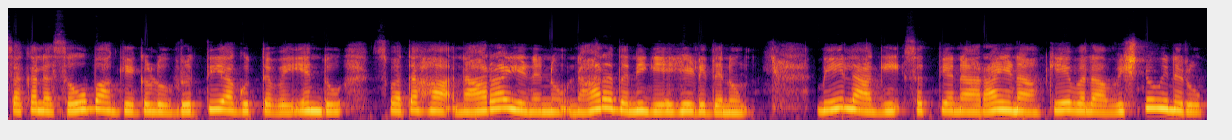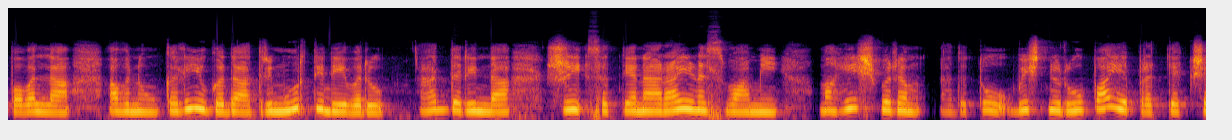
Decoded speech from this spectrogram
ಸಕಲ ಸೌಭಾಗ್ಯಗಳು ವೃದ್ಧಿಯಾಗುತ್ತವೆ ಎಂದು ಸ್ವತಃ ನಾರಾಯಣನು ನಾರದನಿಗೆ ಹೇಳಿದನು. ಮೇಲಾಗಿ ಸತ್ಯನಾರಾಯಣ ಕೇವಲ ವಿಷ್ಣುವಿನ ರೂಪವಲ್ಲ ಅವನು ಕಲಿಯುಗದ ತ್ರಿಮೂರ್ತಿ ದೇವರು. ಆದ್ದರಿಂದ ಶ್ರೀ ಸತ್ಯನಾರಾಯಣ ಸ್ವಾಮಿ ಮಹೇಶ್ವರಂ ಅದತು ವಿಷ್ಣು ರೂಪಾಯ ಪ್ರತ್ಯಕ್ಷ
